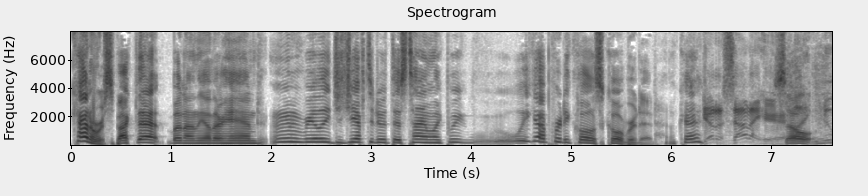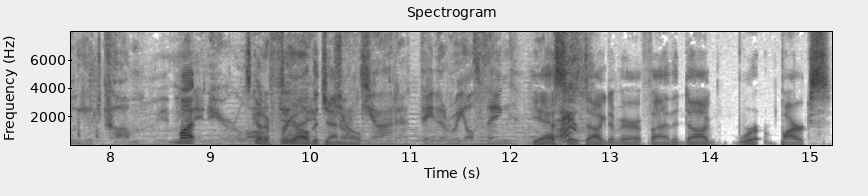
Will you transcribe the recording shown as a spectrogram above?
kind of respect that, but on the other hand, mm, really, did you have to do it this time? Like we we got pretty close. Cobra did. Okay. Get us out of here. So knew you'd come. Mutt is going to free all the generals. Junkyard, are they the real thing? He asks his dog to verify. The dog r- barks,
